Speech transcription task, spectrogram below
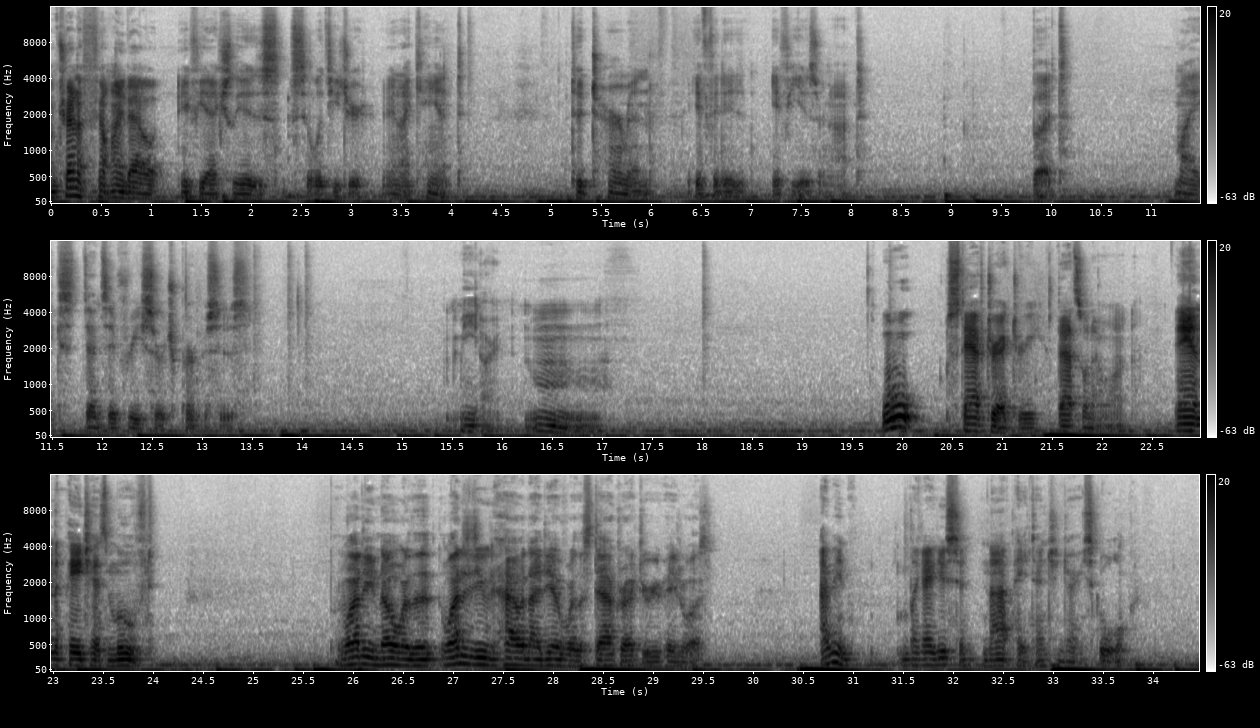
I'm trying to find out if he actually is still a teacher and I can't determine if it is if he is or not. But my extensive research purposes me art. Hmm. Ooh, staff directory. That's what I want. and the page has moved. Why do you know where the? Why did you have an idea of where the staff directory page was? I mean, like I used to not pay attention during school,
